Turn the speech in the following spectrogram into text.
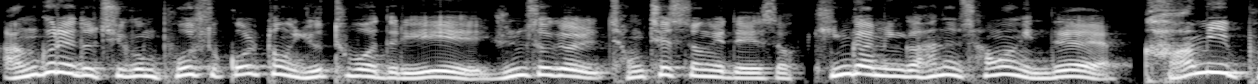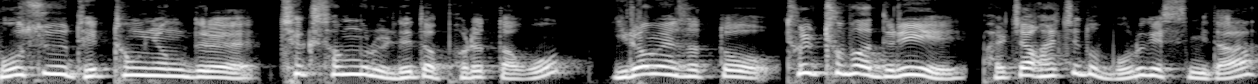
안 그래도 지금 보수 꼴통 유튜버들이 윤석열 정체성에 대해서 긴가민가 하는 상황인데 감히 보수 대통령들의 책 선물을 내다 버렸다고? 이러면서 또 툴투버들이 발작할지도 모르겠습니다.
